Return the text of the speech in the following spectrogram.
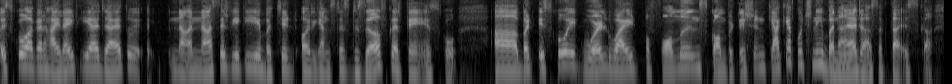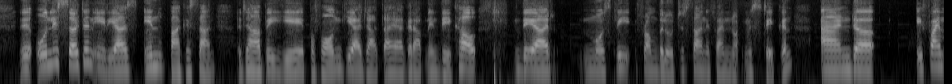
इसको अगर हाईलाइट किया जाए तो ना ना सिर्फ़ ये कि ये बच्चे और यंगस्टर्स डिजर्व करते हैं इसको बट इसको एक वर्ल्ड वाइड परफॉर्मेंस कंपटीशन क्या क्या कुछ नहीं बनाया जा सकता इसका। Only certain areas in Pakistan जहाँ पे ये परफॉर्म किया जाता है अगर आपने देखा हो they are mostly from Balochistan if I am not mistaken and if I am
